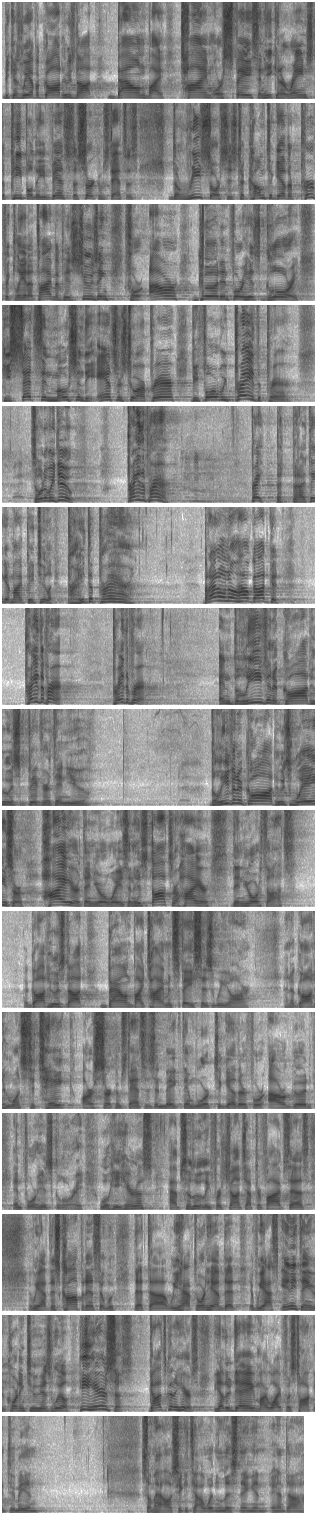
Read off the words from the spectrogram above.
because we have a God who's not bound by time or space and He can arrange the people, the events, the circumstances, the resources to come together perfectly at a time of His choosing for our good and for His glory. He sets in motion the answers to our prayer before we pray the prayer. So, what do we do? Pray the prayer. Pray, but, but I think it might be too late. Pray the prayer. But I don't know how God could pray the prayer. Pray the prayer and believe in a God who is bigger than you. Believe in a God whose ways are higher than your ways and his thoughts are higher than your thoughts. A God who is not bound by time and space as we are and a God who wants to take our circumstances and make them work together for our good and for his glory. Will he hear us? Absolutely. First John chapter 5 says, we have this confidence that, we, that uh, we have toward him that if we ask anything according to his will, he hears us. God's going to hear us. The other day, my wife was talking to me and somehow she could tell I wasn't listening and, and uh,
